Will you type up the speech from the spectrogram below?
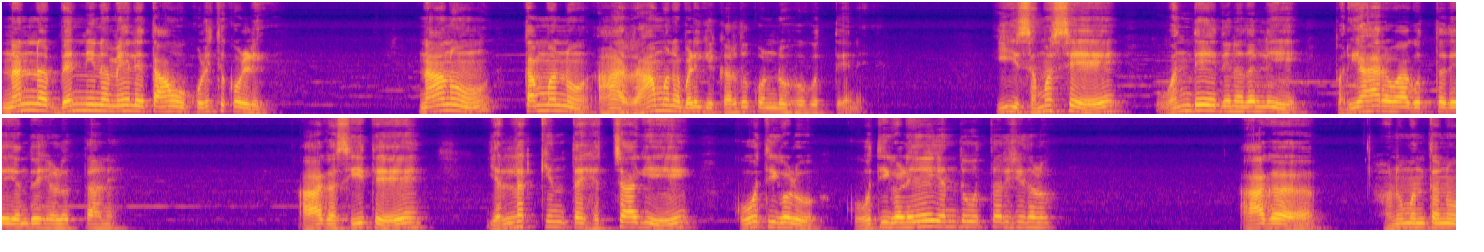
ನನ್ನ ಬೆನ್ನಿನ ಮೇಲೆ ತಾವು ಕುಳಿತುಕೊಳ್ಳಿ. ನಾನು ತಮ್ಮನ್ನು ಆ ರಾಮನ ಬಳಿಗೆ ಕರೆದುಕೊಂಡು ಹೋಗುತ್ತೇನೆ. ಈ ಸಮಸ್ಯೆ ಒಂದೇ ದಿನದಲ್ಲಿ ಪರಿಹಾರವಾಗುತ್ತದೆ ಎಂದು ಹೇಳುತ್ತಾನೆ. ಆಗ ಸೀತೆ ಎಲ್ಲಕ್ಕಿಂತ ಹೆಚ್ಚಾಗಿ ಕೋತಿಗಳು ಕೋತಿಗಳೇ ಎಂದು ಉತ್ತರಿಸಿದಳು. ಆಗ ಹನುಮಂತನು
